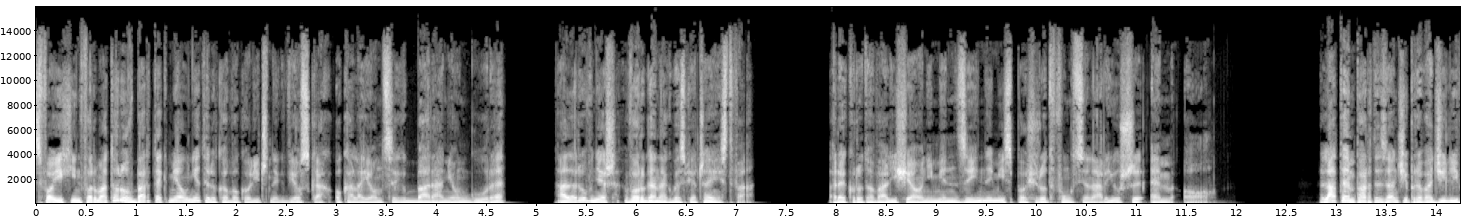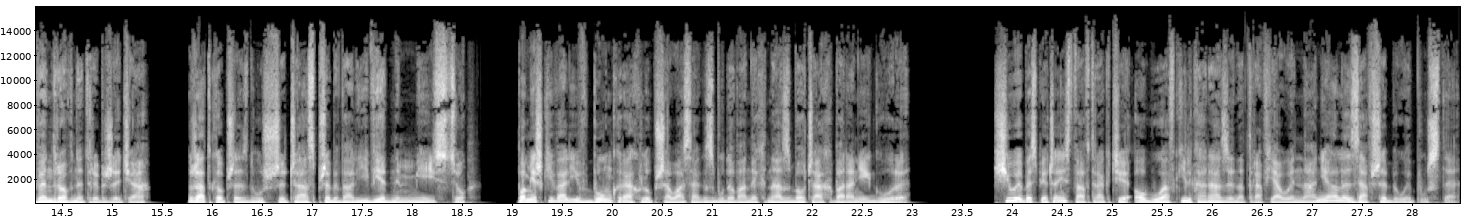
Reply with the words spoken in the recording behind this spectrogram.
Swoich informatorów Bartek miał nie tylko w okolicznych wioskach okalających Baranią Górę, ale również w organach bezpieczeństwa. Rekrutowali się oni m.in. spośród funkcjonariuszy MO. Latem partyzanci prowadzili wędrowny tryb życia. Rzadko przez dłuższy czas przebywali w jednym miejscu. Pomieszkiwali w bunkrach lub szałasach zbudowanych na zboczach Baraniej Góry. Siły bezpieczeństwa w trakcie obław kilka razy natrafiały na nie, ale zawsze były puste.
